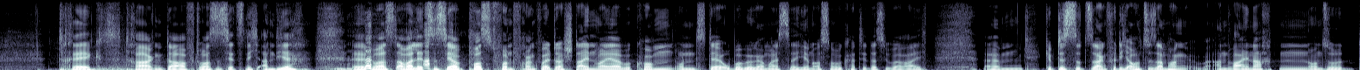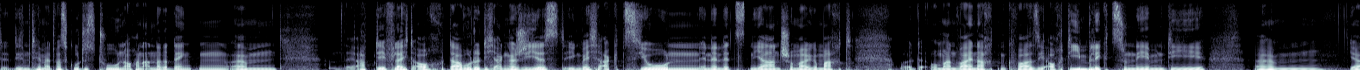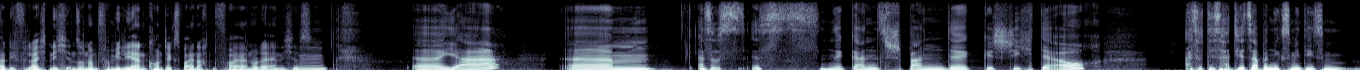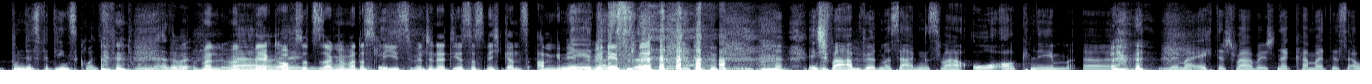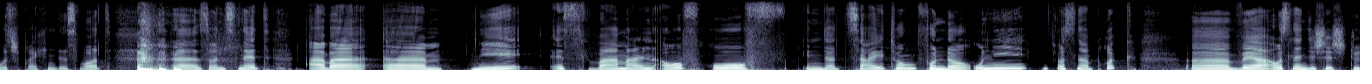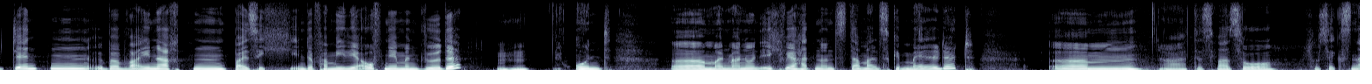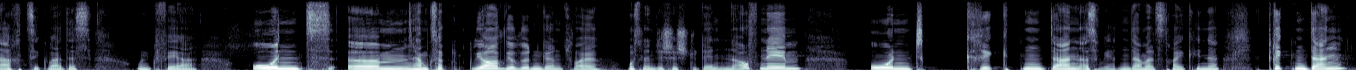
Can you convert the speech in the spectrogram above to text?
trägt, tragen darf. Du hast es jetzt nicht an dir. Äh, du hast aber letztes Jahr Post von Frank-Walter Steinmeier bekommen und der Oberbürgermeister hier in Osnabrück hat dir das überreicht. Ähm, gibt es sozusagen für dich auch einen Zusammenhang an Weihnachten und so diesem Thema etwas Gutes tun, auch an andere denken? Ähm, habt ihr vielleicht auch da, wo du dich engagierst, irgendwelche Aktionen in den letzten Jahren schon mal gemacht, um an Weihnachten quasi auch die im Blick zu nehmen, die ähm, ja, die vielleicht nicht in so einem familiären Kontext Weihnachten feiern oder ähnliches? Mhm. Äh, ja, ähm, also es ist eine ganz spannende Geschichte auch. Also das hat jetzt aber nichts mit diesem Bundesverdienstkreuz zu tun. Also, man, man äh, merkt auch sozusagen, wenn man das liest im Internet, dir ist das nicht ganz angenehm Nee, gewesen. das, in Schwaben würde man sagen, es war oorgnehm. Äh, wenn man echter Schwabe ist, dann kann man das aussprechen, das Wort. Äh, sonst nicht. Aber ähm, nee, es war mal ein Aufruf in der Zeitung von der Uni Osnabrück, äh, wer ausländische Studenten über Weihnachten bei sich in der Familie aufnehmen würde. mhm. Und äh, mein Mann und ich, wir hatten uns damals gemeldet. Ähm, ja, das war so, so 86 war das ungefähr. Und ähm, haben gesagt, ja, wir würden gern zwei ausländische Studenten aufnehmen und kriegten dann, also wir hatten damals drei Kinder, kriegten dann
